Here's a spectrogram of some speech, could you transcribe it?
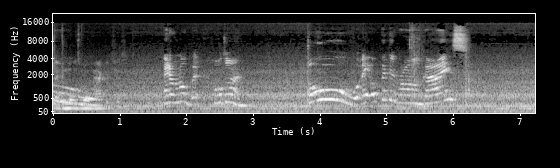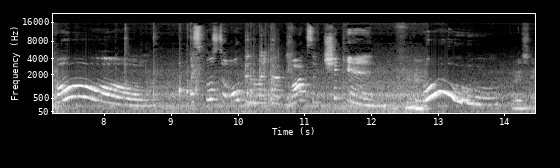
Like multiple packages. I don't know, but hold on. Oh, I opened it wrong, guys. Oh, I'm supposed to open like a box of chicken. Ooh, What do you say?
